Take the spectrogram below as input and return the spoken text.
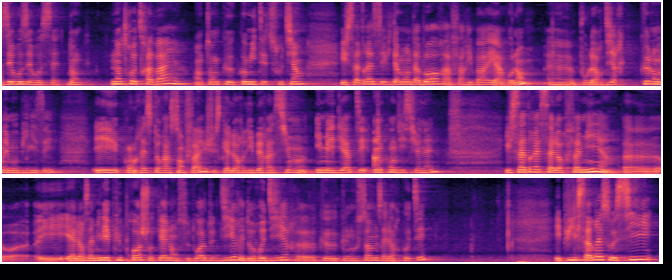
007. Donc notre travail en tant que comité de soutien il s'adresse évidemment d'abord à Fariba et à Roland euh, pour leur dire que l'on est mobilisé et qu'on le restera sans faille jusqu'à leur libération immédiate et inconditionnelle. Il s'adresse à leurs familles euh, et, à leurs amis les plus proches auxquels on se doit de dire et de redire euh, que, nous sommes à leur côté. Et puis il s'adresse aussi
